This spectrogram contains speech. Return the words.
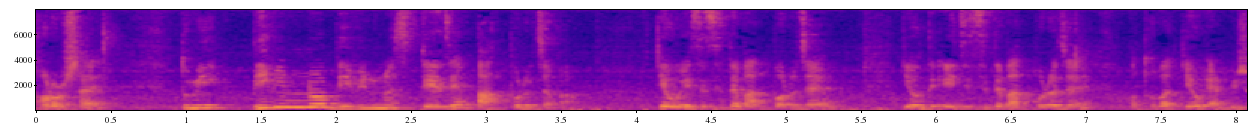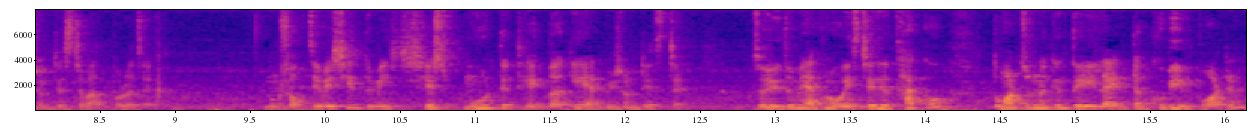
ভরসায় তুমি বিভিন্ন বিভিন্ন স্টেজে বাদ পড়ে যাবা। কেউ এসএসসিতে বাদ পড়ে যায়, কেউ এইচএসসিতে বাদ পড়ে যায়, অথবা কেউ অ্যাডমিশন টেস্টে বাদ পড়ে যায়। এবং সবচেয়ে বেশি তুমি শেষ মুহূর্তে ঠেকবা গিয়ে অ্যাডমিশন টেস্টে যদি তুমি এখন ওই স্টেজে থাকো, তোমার জন্য কিন্তু এই লাইনটা খুবই ইম্পর্টেন্ট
